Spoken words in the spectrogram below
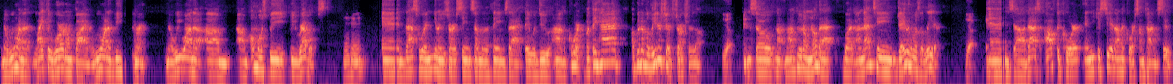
you know, we want to light the world on fire. We want to be different. You know, we want to um, um, almost be be rebels. Mm-hmm. And that's when you know you start seeing some of the things that they would do on the court. But they had a bit of a leadership structure, though. Yeah. And so, not not who don't know that, but on that team, Jalen was the leader. Yeah and uh, that's off the court, and you can see it on the court sometimes too.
